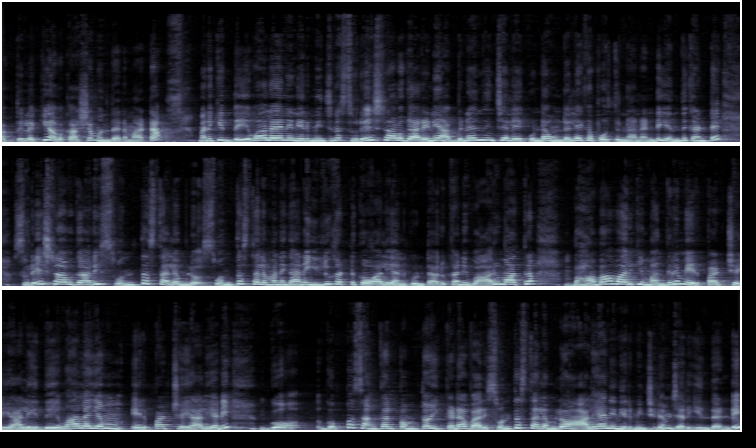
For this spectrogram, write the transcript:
భక్తులకి అవకాశం ఉందన్నమాట. మనకి దేవాలయాన్ని నిర్మించిన సురేష్ రావు గారిని అభినందించలేకుండా ఉండలేకపోతున్నానండి. ఎందుకంటే సురేష్ రావు గారి సొంత స్థలంలో సొంత స్థలం అనగానే ఇల్లు కట్టుకోవాలి అనుకుంటారు. కానీ వారు మాత్రం బాబా వారికి మందిరం ఏర్పాటు చేయాలి దేవాలయం ఏర్పాటు చేయాలి అని గో గొప్ప సంకల్పంతో ఇక్కడ వారి సొంత స్థలంలో ఆలయాన్ని నిర్మించడం జరిగిందండి.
